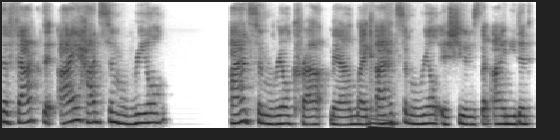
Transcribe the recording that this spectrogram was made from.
the fact that I had some real, I had some real crap, man. Like mm. I had some real issues that I needed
